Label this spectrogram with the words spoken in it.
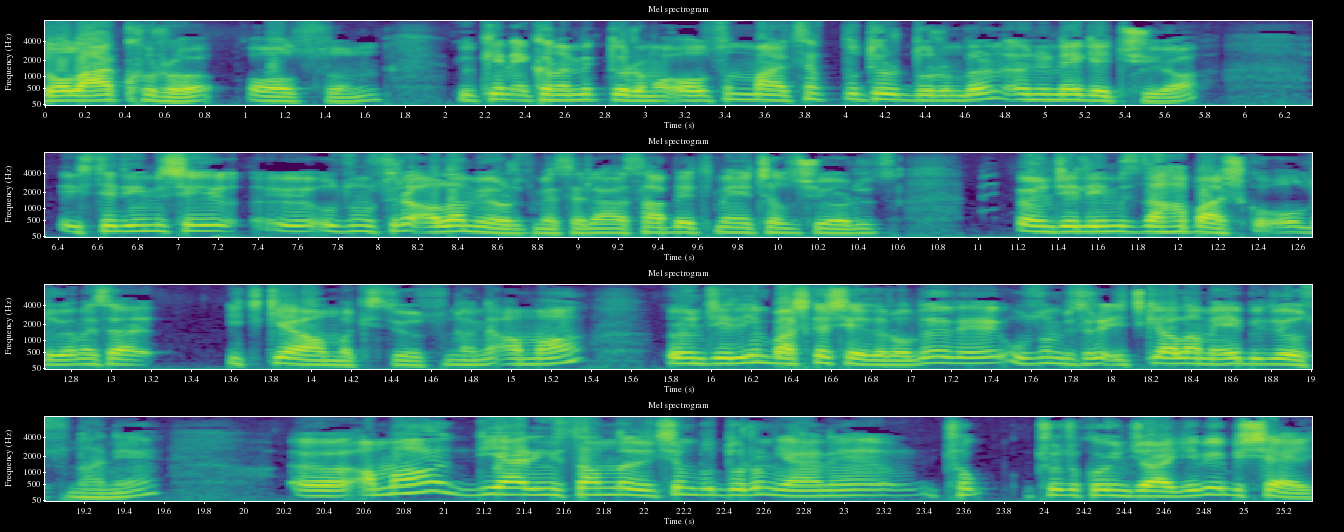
dolar kuru olsun, ülkenin ekonomik durumu olsun maalesef bu tür durumların önüne geçiyor. İstediğimiz şeyi e, uzun süre alamıyoruz mesela sabretmeye çalışıyoruz. Önceliğimiz daha başka oluyor. Mesela içki almak istiyorsun hani ama önceliğin başka şeyler oluyor ve uzun bir süre içki alamayabiliyorsun hani. Ee, ama diğer insanlar için bu durum yani çok çocuk oyuncağı gibi bir şey.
